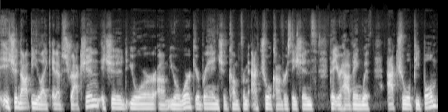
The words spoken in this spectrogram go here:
it should not be like an abstraction. It should your um, your work, your brand should come from actual conversations that you're having with actual people.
